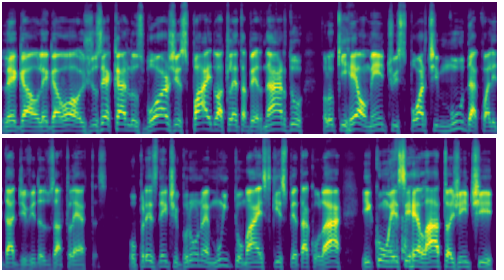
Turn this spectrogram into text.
Legal, legal. Ó, José Carlos Borges, pai do atleta Bernardo, falou que realmente o esporte muda a qualidade de vida dos atletas. O presidente Bruno é muito mais que espetacular e com esse relato a gente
